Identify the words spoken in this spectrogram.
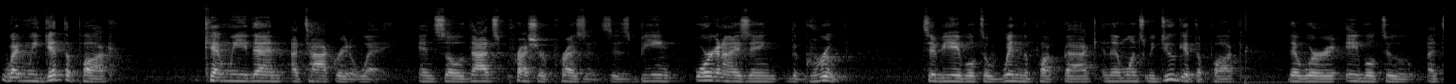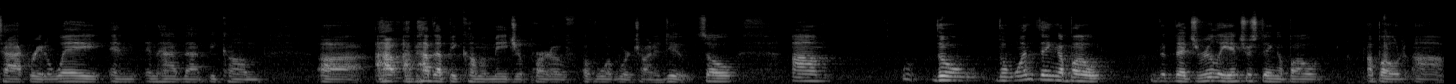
when we get the puck, can we then attack right away? And so that's pressure presence is being organizing the group to be able to win the puck back. And then once we do get the puck, that we're able to attack right away and, and have that become uh, have, have that become a major part of, of what we're trying to do. So um, the the one thing about that's really interesting about about um,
